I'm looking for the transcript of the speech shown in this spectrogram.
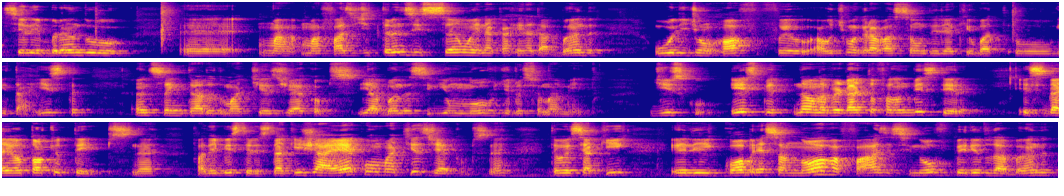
Celebrando é, uma, uma fase de transição aí na carreira da banda. O Uli John Hoff foi a última gravação dele aqui, o, o guitarrista antes da entrada do Matthias Jacobs e a banda seguir um novo direcionamento. Disco espe... Não, na verdade estou falando besteira. Esse daí é o Tokyo Tapes, né? Falei besteira. Esse daqui já é com o Matthias Jacobs, né? Então esse aqui ele cobre essa nova fase, esse novo período da banda.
